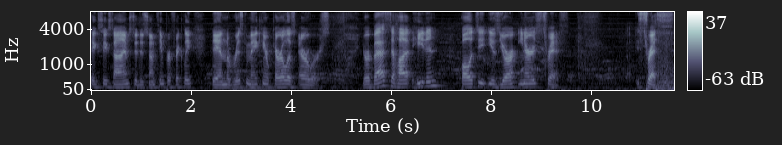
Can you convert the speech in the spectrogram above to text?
take six times to do something perfectly than risk making careless errors. Your best hidden quality is your inner strength. Strength.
